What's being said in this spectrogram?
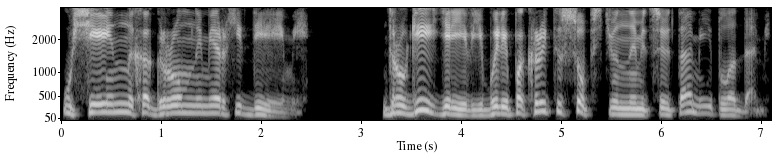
усеянных огромными орхидеями. Другие деревья были покрыты собственными цветами и плодами.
